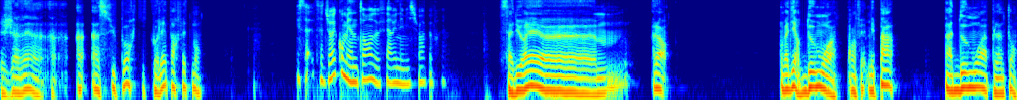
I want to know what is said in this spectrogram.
j'avais un, un- un- un support qui collait parfaitement. Et ça, ça durait combien de temps de faire une émission à peu près? Ça durait, euh, alors, on va dire deux mois, mais pas, pas deux mois à plein temps.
